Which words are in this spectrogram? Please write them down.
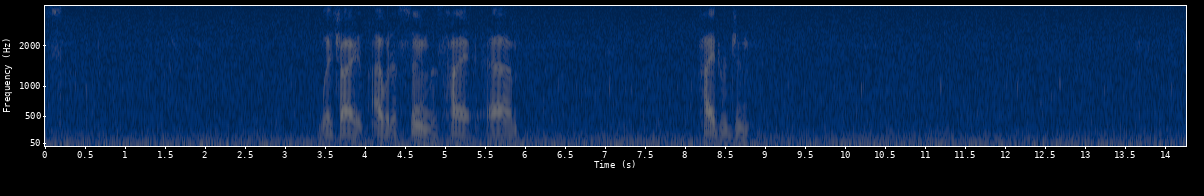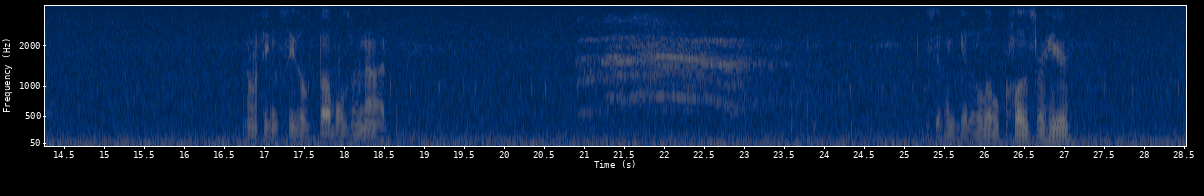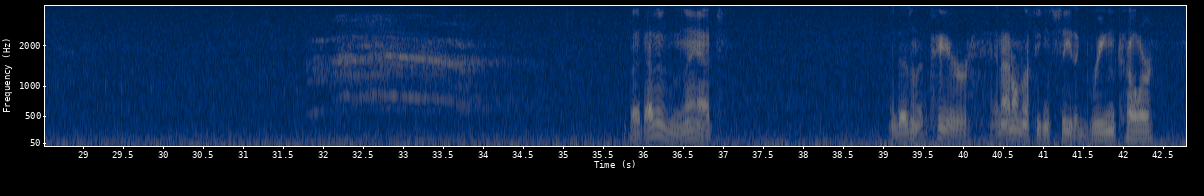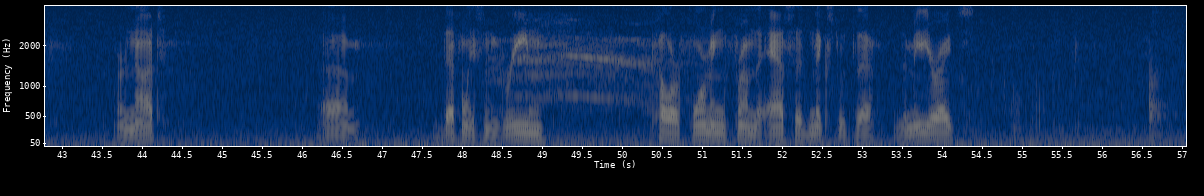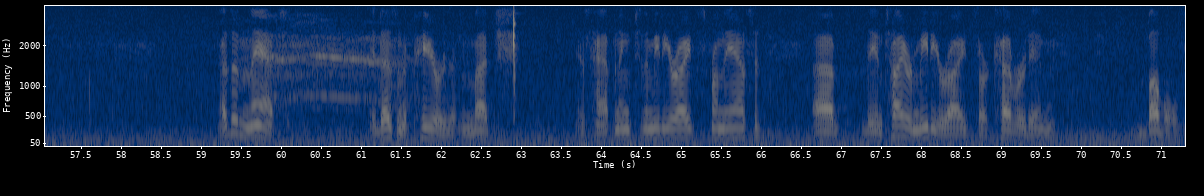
which I, I would assume is high, uh, hydrogen. Don't know if you can see those bubbles or not. See if I can get it a little closer here. But other than that, it doesn't appear, and I don't know if you can see the green color or not um, definitely some green color forming from the acid mixed with the, the meteorites. Other than that, it doesn't appear that much is happening to the meteorites from the acid. Uh, the entire meteorites are covered in bubbles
